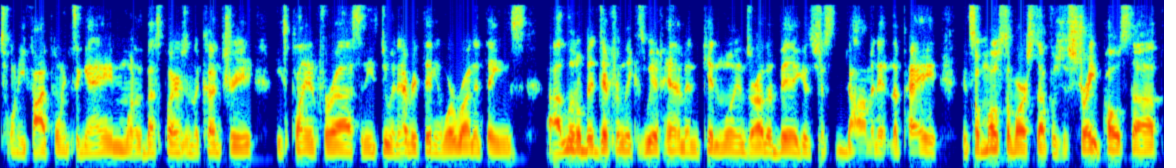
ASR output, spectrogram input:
25 points a game, one of the best players in the country. He's playing for us and he's doing everything, and we're running things a little bit differently because we have him and Kitten Williams, our other big, is just dominant in the paint. And so most of our stuff was just straight post up.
